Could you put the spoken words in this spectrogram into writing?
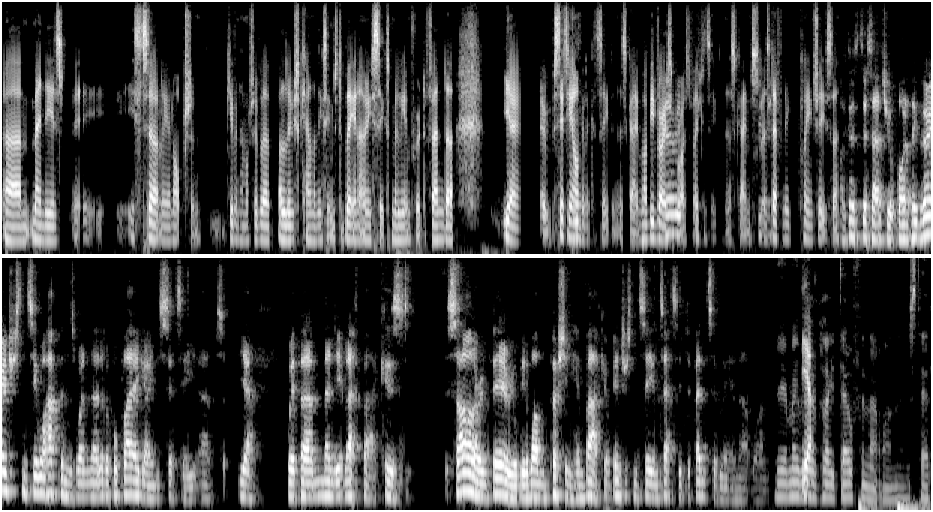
um, Mendy is is certainly an option given how much of a, a loose cannon he seems to be, and only six million for a defender. Yeah, City aren't going to concede in this game. I'd be very, very surprised if they concede in this game. So it's definitely clean sheets there. I was going to just add to your point. I think it's very interesting to see what happens when uh, Liverpool play against City. Uh, so, yeah, with um, Mendy at left back because Salah, in theory, will be the one pushing him back. It'll be interesting to see him tested defensively in that one. Yeah, maybe yeah. they'll play Delph in that one instead.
